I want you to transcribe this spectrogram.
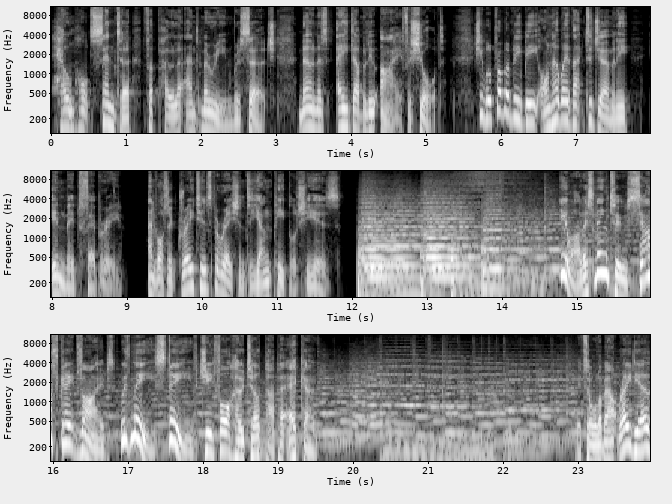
Helmholtz Center for Polar and Marine Research, known as AWI for short. She will probably be on her way back to Germany in mid February. And what a great inspiration to young people she is. You are listening to Southgate Vibes with me, Steve, G4 Hotel Papa Echo. It's all about radio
